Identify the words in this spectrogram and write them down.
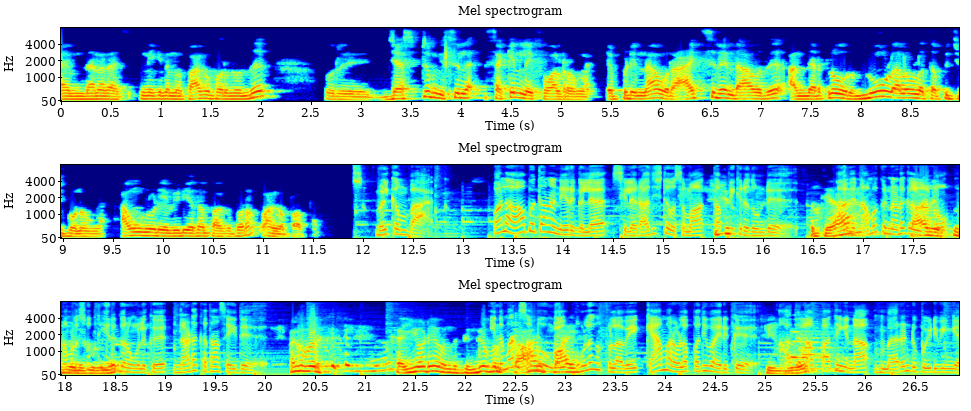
ஐம் தனராஜ். இன்னைக்கு நம்ம பார்க்க போகிறது வந்து ஒரு ஜஸ்ட் மிஸ்ஸில் செகண்ட் லைஃப் வாழ்கிறவங்க எப்படின்னா ஒரு ஆக்சிடென்ட் ஆகுது அந்த இடத்துல ஒரு நூல் அளவில் தப்பிச்சு போனவங்க. அவங்களுடைய வீடியோ தான் பார்க்க போகிறோம் வாங்க பார்ப்போம். வெல்கம் பேக் பல ஆபத்தான நேரங்கள்ல சிலர் அதிர்ஷ்டவசமா தப்பிக்கிறது உண்டு அது நமக்கு நடக்கலாலும் நம்மளை சுத்தி இருக்கிறவங்களுக்கு நடக்க தான் செய்யுது கையோடயே வந்துட்டு இந்த மாதிரி சம்பவங்கள் உலகம் ஃபுல்லாவே கேமராவில் பதிவாயிருக்கு. அதெல்லாம் பாத்தீங்கன்னா மிரண்டு போயிடுவீங்க.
